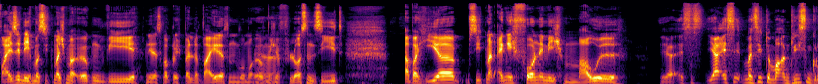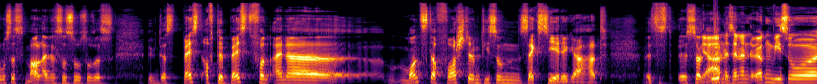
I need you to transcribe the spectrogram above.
weiß ich nicht, man sieht manchmal irgendwie, nee, das war glaube ich bei Leviathan, wo man ja. irgendwelche Flossen sieht. Aber hier sieht man eigentlich vornehmlich Maul. Ja, es ist, ja, es ist, man sieht nochmal ein riesengroßes Maul, einfach so, so, so das, das Best of the Best von einer Monstervorstellung, die so ein Sechsjähriger hat. Es ist, es ja, und es sind dann irgendwie so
